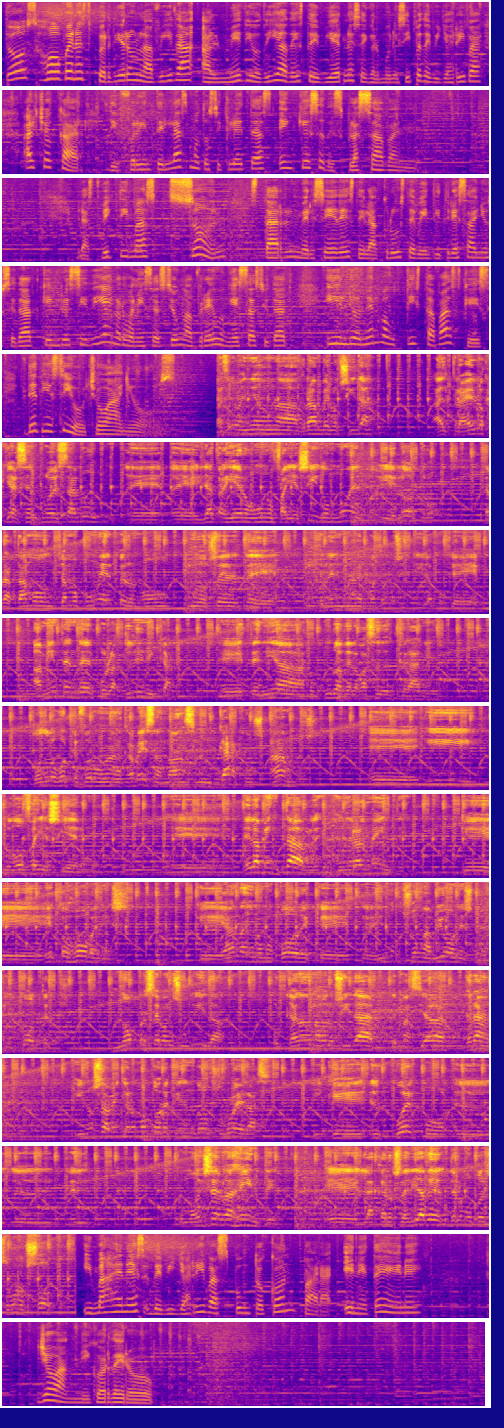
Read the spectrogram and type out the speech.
Dos jóvenes perdieron la vida al mediodía de este viernes en el municipio de Villarriba al chocar de frente las motocicletas en que se desplazaban. Las víctimas son Starling Mercedes de la Cruz, de 23 años de edad, quien residía en la organización Abreu en esa ciudad, y Leonel Bautista Vázquez, de 18 años. Hace mañana una gran velocidad. Al traerlo aquí al centro de salud, eh, eh, ya trajeron uno fallecido, muerto, y el otro tratamos, luchamos con él, pero no pudo ser tener ninguna respuesta positiva, porque a mi entender, por la clínica, eh, tenía ruptura de la base del cráneo. Todos los golpes fueron en la cabeza, andaban sin cacos, ambos, eh, y los dos fallecieron. Eh, es lamentable, generalmente, que estos jóvenes que andan en los motores, que, que son aviones o helicópteros, no preservan su vida porque andan a una velocidad demasiado grande y no saben que los motores tienen dos ruedas y que el cuerpo, como dice la gente, eh, la carrocería de, de, los motores son nosotros. Imágenes de villarribas.com para NTN, Joanny Cordero.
